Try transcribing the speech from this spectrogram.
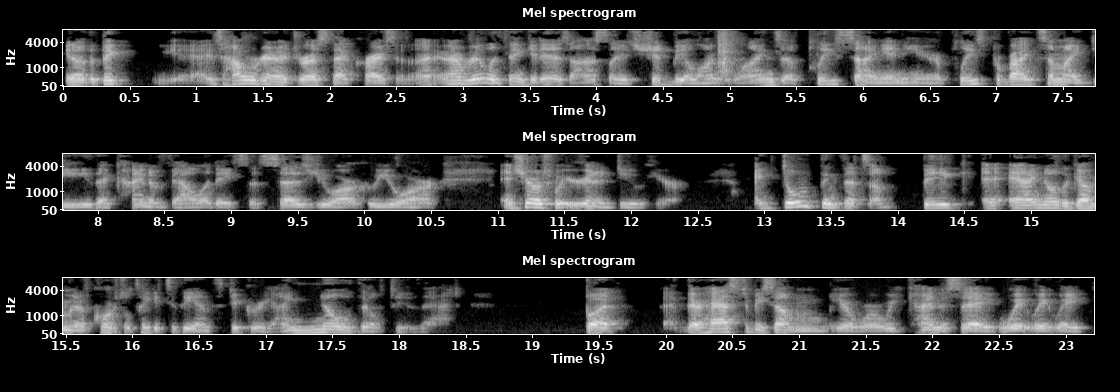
you know the big is how we're going to address that crisis. And I really think it is, honestly. It should be along the lines of please sign in here. Please provide some ID that kind of validates, that says you are who you are, and show us what you're going to do here. I don't think that's a big, and I know the government, of course, will take it to the nth degree. I know they'll do that. But there has to be something here where we kind of say, wait, wait, wait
